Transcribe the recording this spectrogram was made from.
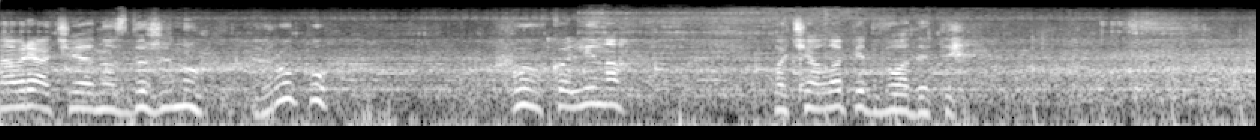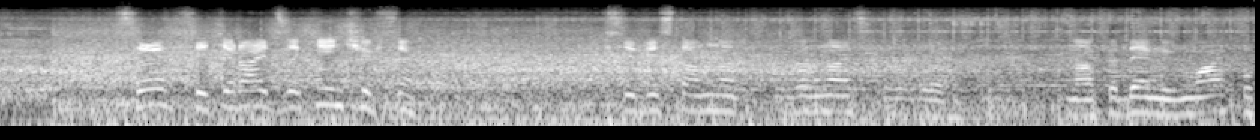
Навряд чи я наздожену групу. Фу, коліна почало підводити. Все, сітірайд закінчився. Всі десь там на 12 на академії в Майку.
